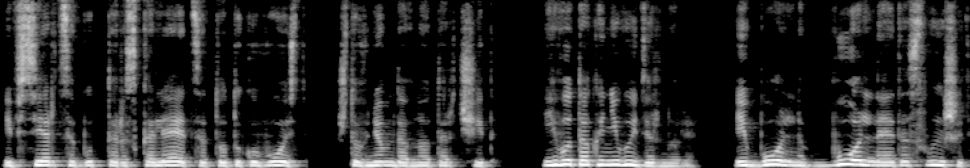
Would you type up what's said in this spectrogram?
И в сердце будто раскаляется тот гвоздь, что в нем давно торчит. Его так и не выдернули. И больно, больно это слышать,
